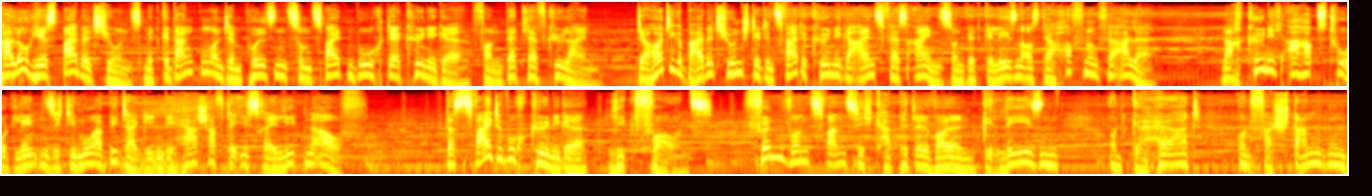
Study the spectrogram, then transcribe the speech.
Hallo, hier ist Bibletunes mit Gedanken und Impulsen zum zweiten Buch der Könige von Detlef Kühlein. Der heutige Bibletune steht in 2. Könige 1, Vers 1 und wird gelesen aus der Hoffnung für alle. Nach König Ahabs Tod lehnten sich die Moabiter gegen die Herrschaft der Israeliten auf. Das zweite Buch Könige liegt vor uns. 25 Kapitel wollen gelesen und gehört und verstanden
